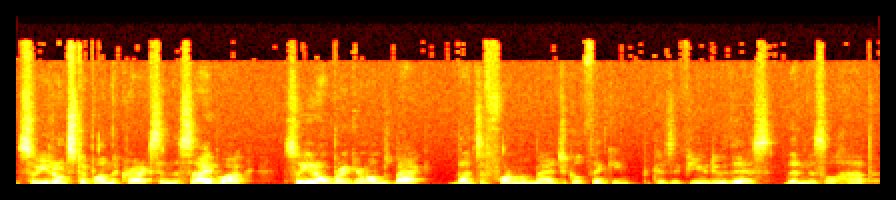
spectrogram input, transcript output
so you don't step on the cracks in the sidewalk, so you don't break your mom's back. That's a form of magical thinking because if you do this, then this will happen.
